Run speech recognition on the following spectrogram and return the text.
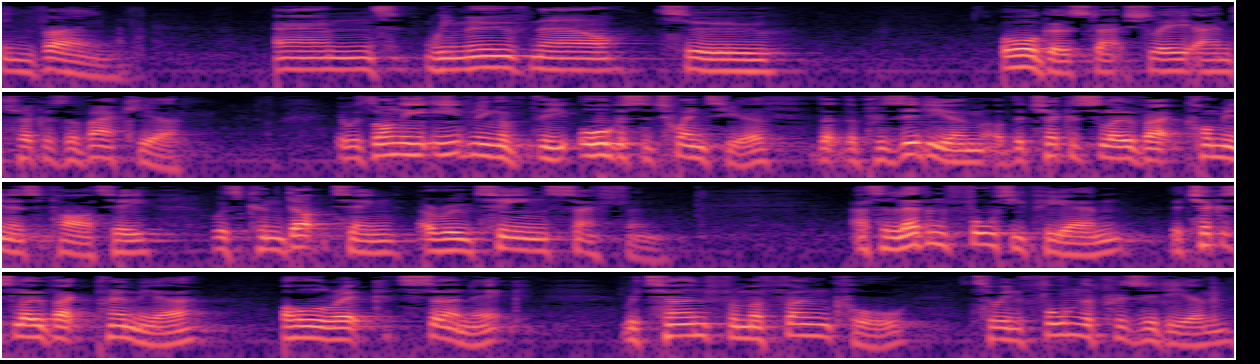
in vain. And we move now to August, actually, and Czechoslovakia. It was on the evening of the August the 20th that the Presidium of the Czechoslovak Communist Party was conducting a routine session. At 11:40 p.m., the Czechoslovak Premier Oldřich Cernik returned from a phone call to inform the Presidium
